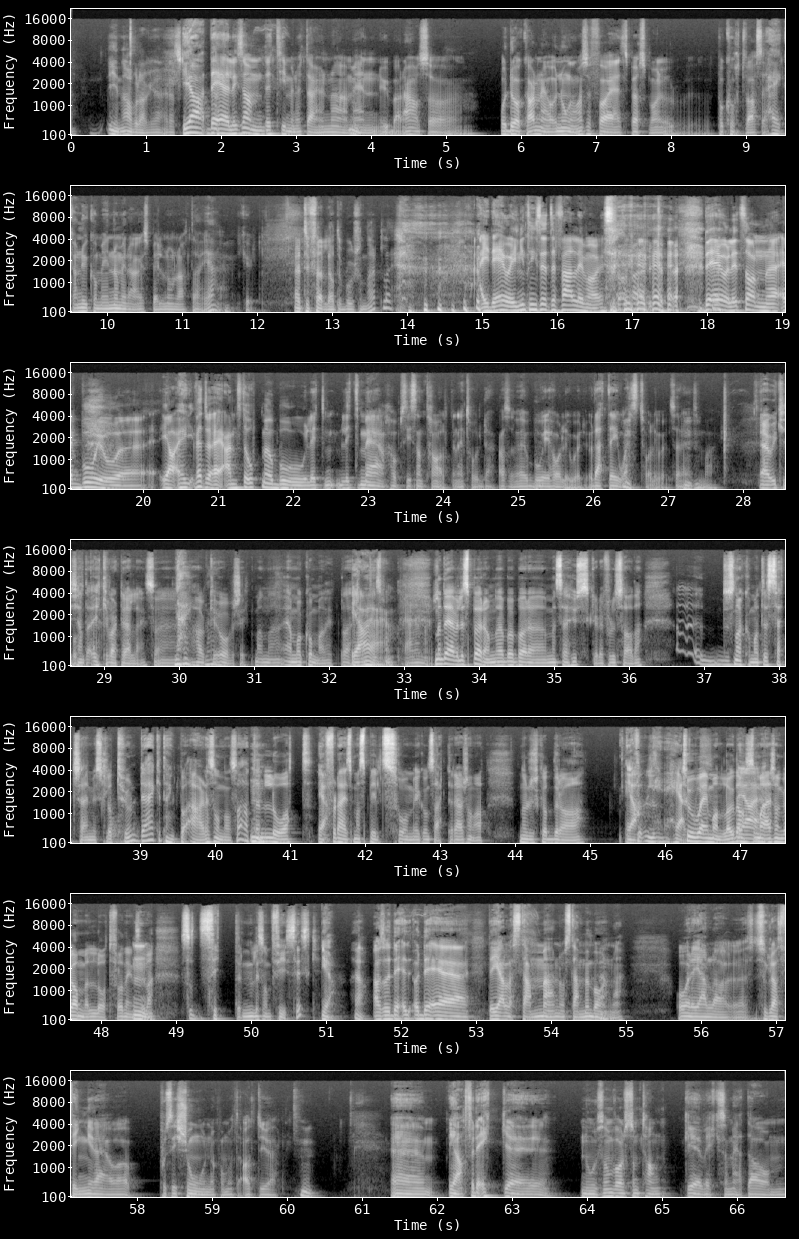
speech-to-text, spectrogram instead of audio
i nabolaget, rett og slett. Ja, det er liksom det er ti minutter unna med en Uber. Da, og, så, og da kan jeg, og noen ganger så får jeg et spørsmål på kort varsel. 'Hei, kan du komme innom i dag og spille noen låter?' Ja, kult. Er det tilfeldig at du bor så nært, eller? Nei, det er jo ingenting som er tilfeldig, Marius. det er jo litt sånn eh, Jeg bor jo eh, Ja, jeg, vet du, jeg endte opp med å bo litt, litt mer håper jeg, sentralt enn jeg trodde. Altså, jeg bor i Hollywood. Og dette er i West Hollywood, så det er liksom bare Jeg er jo ikke kjent, jeg har ikke vært det heller, så jeg Nei, har jo ikke oversikt. Men eh, jeg må komme meg dit på det. Ja, ja, ja. det Men det jeg ville spørre om, det er bare, mens jeg husker det, for du sa det. Du snakka om at det setter seg i muskulaturen. Det har jeg ikke tenkt på. Er det sånn også? At en låt, Mm. Ja. for deg som har spilt så mye konserter, er sånn at når du skal dra Ja. Two-way monologue, da, som er sånn gammel låt fra din Mm. side, så sitter den liksom fysisk? Ja. Ja. Altså det, og det, er, det gjelder stemmen og stemmebåndene. Og det gjelder eh, så klart fingre og posisjon og på en måte alt du gjør. Eh, ja, for det er ikke noe sånn voldsom tankevirksomhet da om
